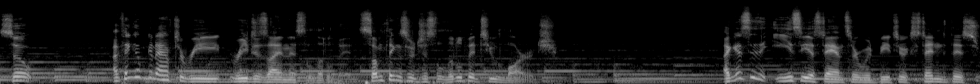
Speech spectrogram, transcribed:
So, I think I'm going to have to re redesign this a little bit. Some things are just a little bit too large. I guess the easiest answer would be to extend this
